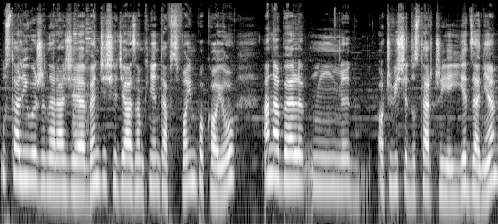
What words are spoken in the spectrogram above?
ustaliły, że na razie będzie siedziała zamknięta w swoim pokoju. Anabel mm, oczywiście dostarczy jej jedzenie,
